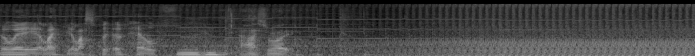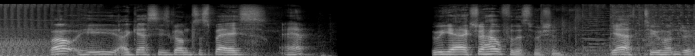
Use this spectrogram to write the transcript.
away like your last bit of health. Mm-hmm. That's right. Well, he. I guess he's gone to space. Yep. Do we get extra health for this mission? Yeah, 200.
